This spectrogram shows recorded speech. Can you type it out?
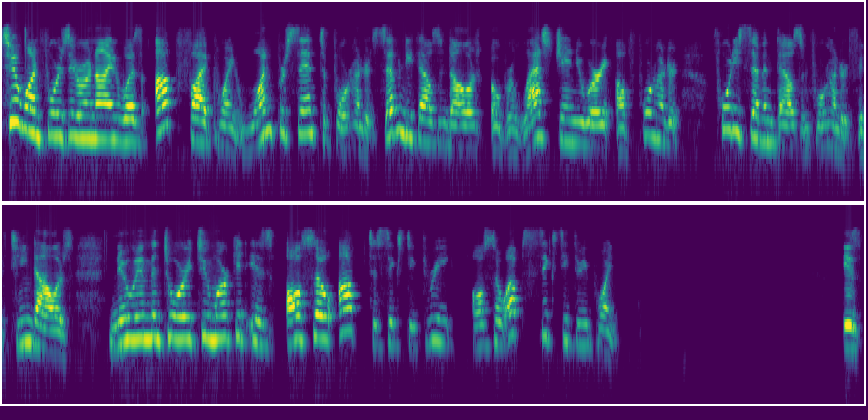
21409 was up 5.1% to $470,000 over last January of $447,415. New inventory to market is also up to 63, also up 63 point is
